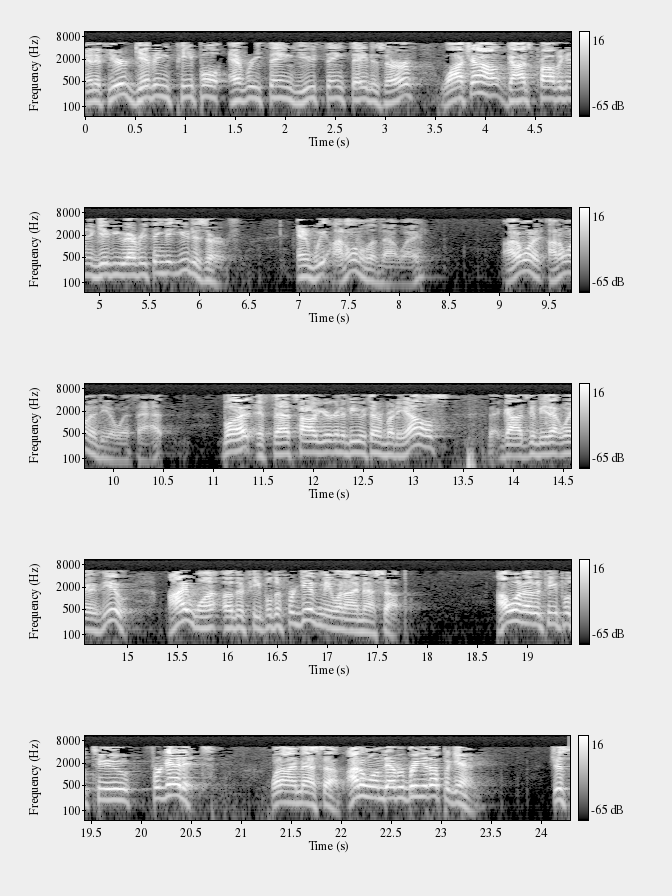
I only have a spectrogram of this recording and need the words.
And if you're giving people everything you think they deserve, watch out. God's probably going to give you everything that you deserve. And we, I don't want to live that way. I don't want to, I don't want to deal with that. But if that's how you're going to be with everybody else, that God's going to be that way with you. I want other people to forgive me when I mess up. I want other people to forget it when I mess up. I don't want them to ever bring it up again. Just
